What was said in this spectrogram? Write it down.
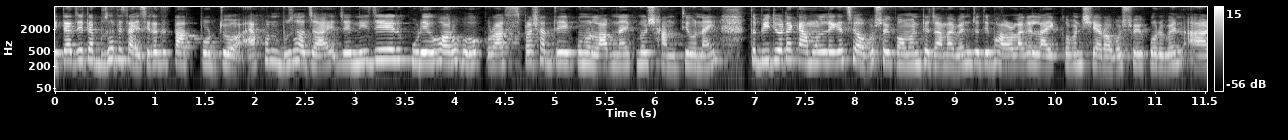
এটা যেটা বোঝাতে চাই সেটা যে তাৎপর্য। এখন বোঝা যায় যে, নিজের কুড়ে ঘর হোক, রাজপ্রাসাদ থেকে কোনো লাভ নাই, কোনো শান্তিও নাই। তো ভিডিওটা কেমন লেগেছে অবশ্যই কমেন্টে জানাবেন। যদি ভালো লাগে, লাইক, কমেন্ট, শেয়ার অবশ্যই করবেন। আর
